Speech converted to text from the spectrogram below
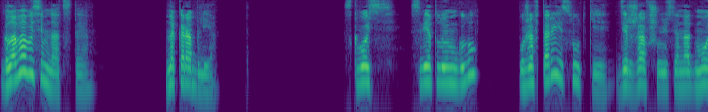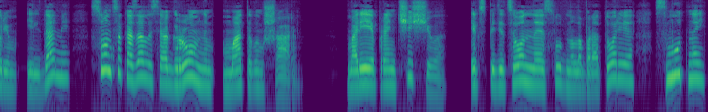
Глава 18. На корабле. Сквозь светлую мглу, уже вторые сутки державшуюся над морем и льдами, солнце казалось огромным матовым шаром. Мария Пранчищева, экспедиционное судно-лаборатория, смутной,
